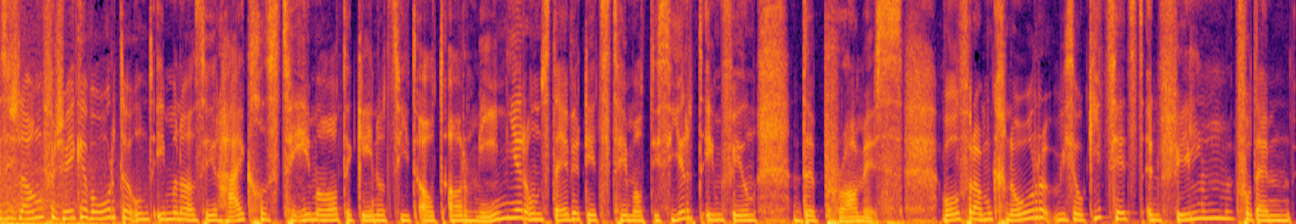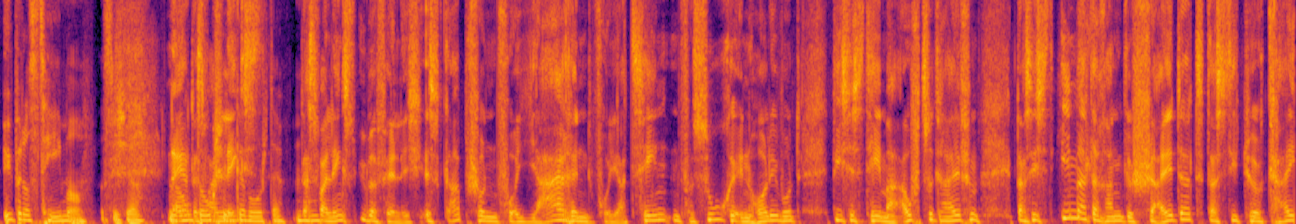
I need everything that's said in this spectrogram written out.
Es ist lang verschwiegen worden und immer noch ein sehr heikles Thema, der Genozid an die Armenier. Und der wird jetzt thematisiert im Film The Promise. Wolfram Knorr, wieso gibt es jetzt einen Film von dem über das Thema? Das ist ja naja, das war, längst, worden. Mhm. das war längst überfällig. Es gab schon vor Jahren, vor Jahrzehnten Versuche in Hollywood, dieses Thema aufzugreifen. Das ist immer daran gescheitert, dass die Türkei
